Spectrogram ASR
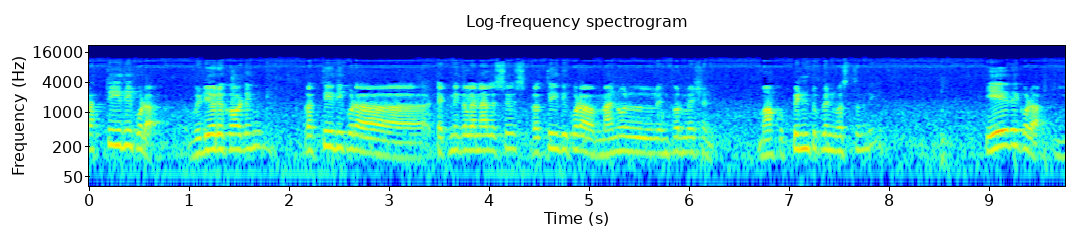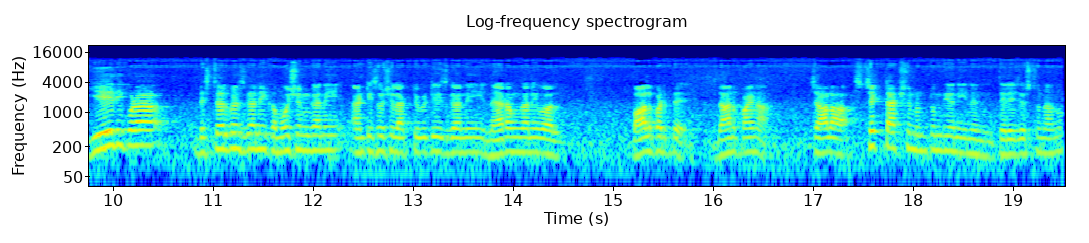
ప్రతిదీ కూడా వీడియో రికార్డింగ్ ప్రతిదీ కూడా టెక్నికల్ అనాలిసిస్ ప్రతిదీ కూడా మాన్యువల్ ఇన్ఫర్మేషన్ మాకు పిన్ టు పిన్ వస్తుంది. ఏది కూడా ఏది కూడా డిస్టర్బెన్స్ కానీ కమోషన్ కానీ యాంటీ సోషల్ యాక్టివిటీస్ కానీ నేరం కానీ వాళ్ళు పాల్పడితే దానిపైన చాలా స్ట్రిక్ట్ యాక్షన్ ఉంటుంది అని నేను తెలియజేస్తున్నాను.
